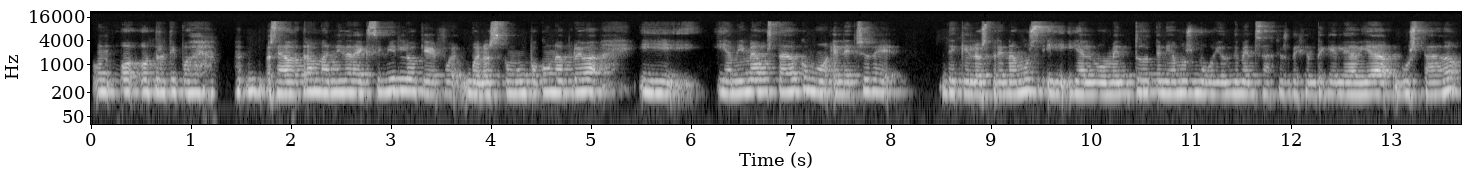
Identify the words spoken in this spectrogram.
un, otro tipo de, o sea, otra manera de exhibirlo que fue, bueno, es como un poco una prueba y, y a mí me ha gustado como el hecho de, de que lo estrenamos y, y, al momento teníamos un mogollón de mensajes de gente que le había gustado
